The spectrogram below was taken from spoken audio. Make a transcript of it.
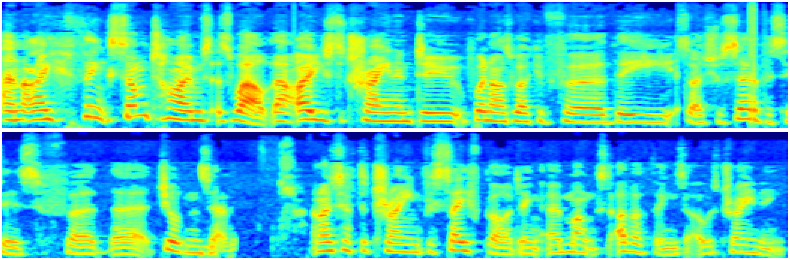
And I think sometimes as well, that I used to train and do when I was working for the social services for the children's mm. service. And I used to have to train for safeguarding amongst other things that I was training.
